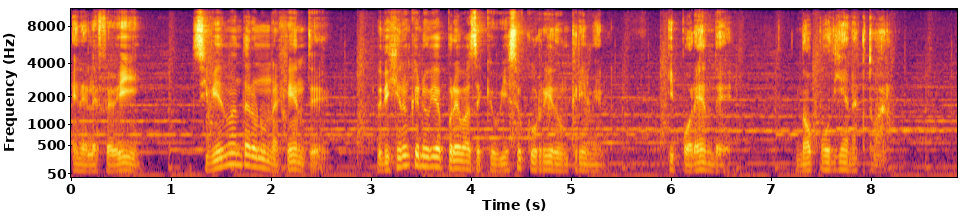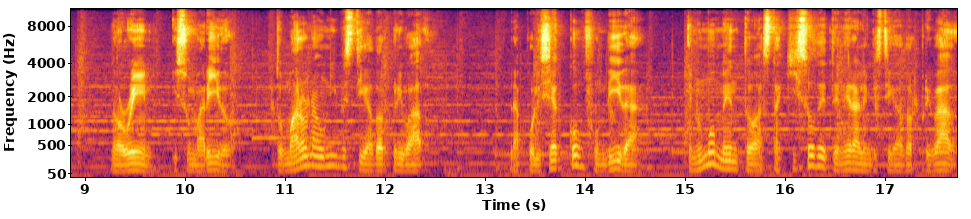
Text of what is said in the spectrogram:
En el FBI si bien mandaron un agente, le dijeron que no había pruebas de que hubiese ocurrido un crimen y por ende no podían actuar. Noreen y su marido tomaron a un investigador privado. La policía confundida en un momento hasta quiso detener al investigador privado,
